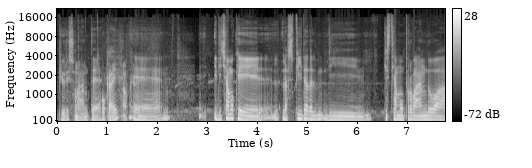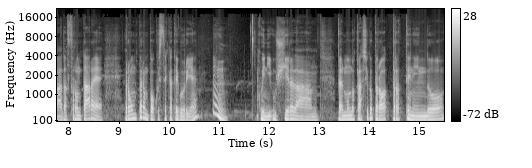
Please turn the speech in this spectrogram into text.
più risonante. Ok. Eh, e diciamo che la sfida del- di- che stiamo provando ad affrontare è rompere un po' queste categorie, Mm. quindi uscire da- dal mondo classico però trattenendo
